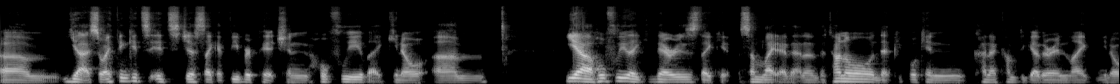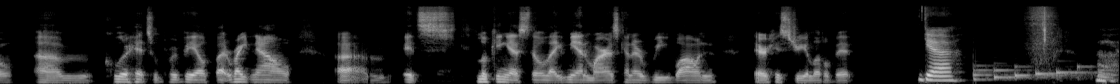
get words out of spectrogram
um yeah so i think it's it's just like a fever pitch and hopefully like you know um yeah hopefully like there is like some light at the end of the tunnel that people can kind of come together and like you know um cooler hits will prevail but right now um it's looking as though like myanmar has kind of rewound their history a little bit Yeah.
